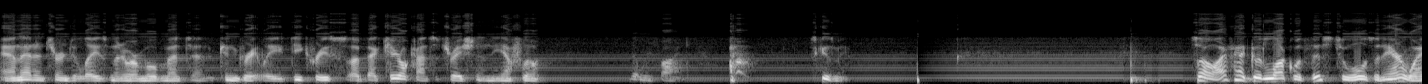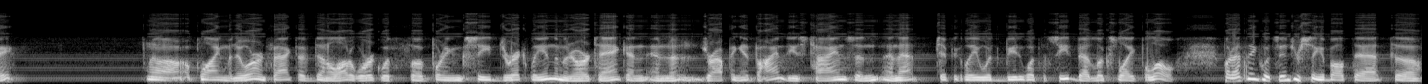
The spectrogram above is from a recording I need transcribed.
and that in turn delays manure movement and can greatly decrease uh, bacterial concentration in the effluent that we find. Excuse me. So I've had good luck with this tool as an AerWay, uh, applying manure. In fact, I've done a lot of work with uh, putting seed directly in the manure tank and, and uh, dropping it behind these tines, and, and that typically would be what the seed bed looks like below. But I think what's interesting about that, uh,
